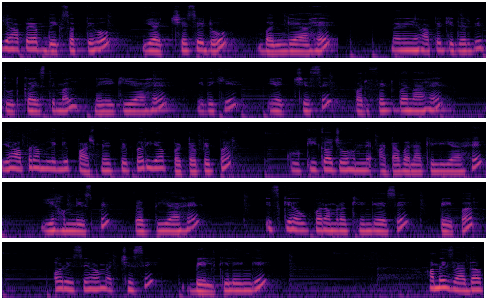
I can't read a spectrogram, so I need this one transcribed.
यहाँ पे आप देख सकते हो, ये अच्छे से डो बन गया है। मैंने यहाँ पे किधर भी दूध का इस्तेमाल नहीं किया है। ये देखिए, ये अच्छे से परफेक्ट बना है। यहाँ पर हम लेंगे पाँच मिनट पेपर या बटर पेपर कुकी का जो हमने आटा बना के लिया है, ये हमने इस पर रख दिया है। इसके ऊपर हम रखेंगे ऐसे पेपर और इसे हम अच्छे से बेल के लेंगे। हमें ज़्यादा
